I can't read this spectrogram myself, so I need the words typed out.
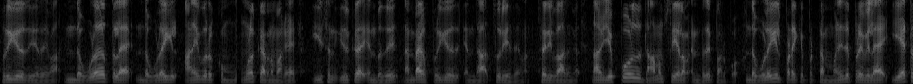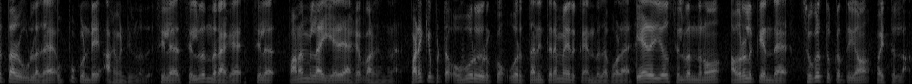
புரிகிறது இறைவா. இந்த உலகத்தில் இந்த உலகில் அனைவருக்கும் மூல காரணமாக ஈசன் இருக்கிறார் என்பது நன்றாக புரிகிறது என்றார் சூரியதேவன். சரி வாருங்கள். நாம் எப்பொழுது தானம் செய்யலாம் என்பதை பார்ப்போம். இந்த உலகில் படைக்கப்பட்ட மனித பிறவில ஏற்றத்தாழ்வு உள்ளதை ஒப்புக்கொண்டே ஆக வேண்டியுள்ளது. சில செல்வந்தராக சில பணமில்லா ஏழையாக வாழ்கின்றனர். படைக்கப்பட்ட ஒவ்வொருவருக்கும் ஒரு தனி திறமை இருக்கும் என்பதை போல ஏழையோ செல்வந்தனோ அவர்களுக்கு என்ற சுக துக்கத்தையும் வைத்துள்ளார்.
